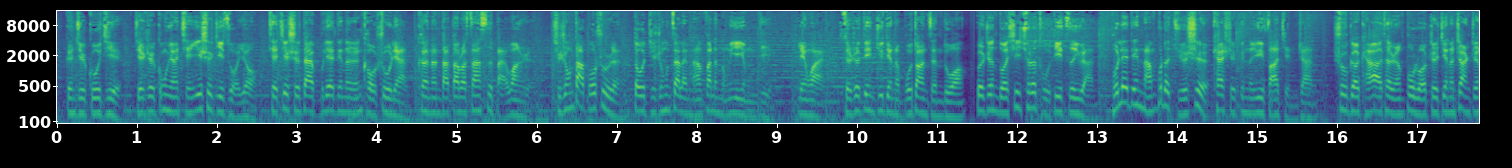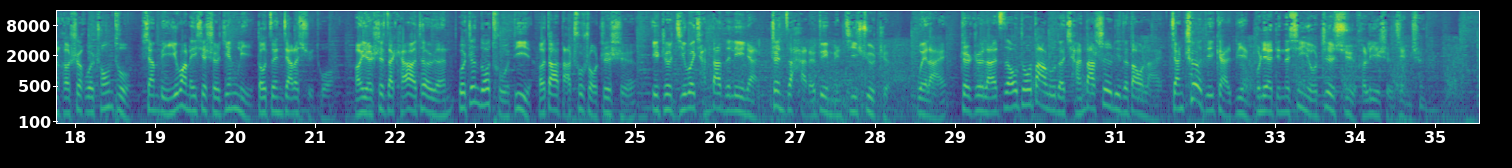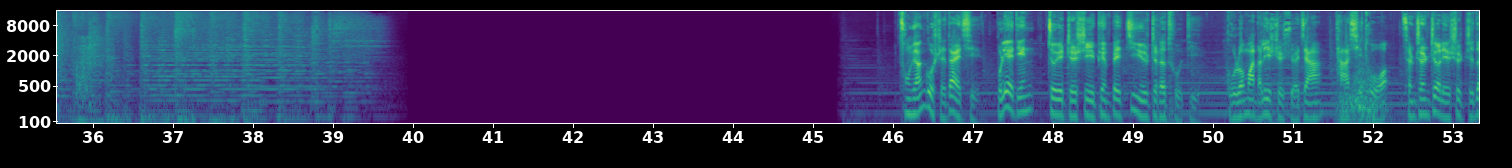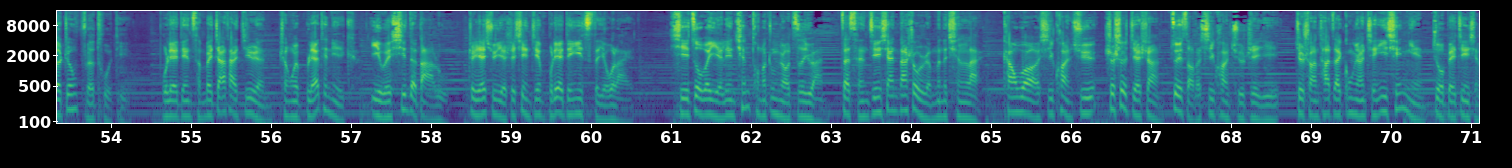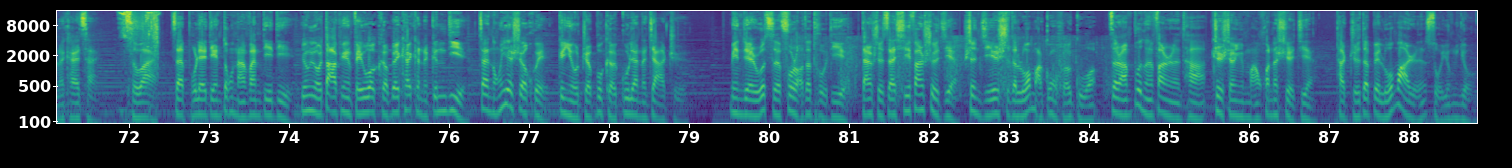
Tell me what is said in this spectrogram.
根据估计，截至公元前一世纪左右，铁器时代不列颠的人口数量可能达到了三四百万人，其中大多数人都集中在了南方的农业用地。另外，随着定居点的不断增多，为争夺稀缺的土地资源，不列颠南部的局势开始变得愈发紧张。数个凯尔特人部落之间的战争和社会冲突，相比以往的一些时间里都增加了许多。而也是在凯尔特人为争夺土地而大打出手之时，一支极为强大的力量正在海的对面积蓄着。未来，这支来自欧洲大陆的强大势力的到来，将彻底改变不列颠的现有秩序和历史进程。从远古时代起，不列颠就一直是一片被觊觎着的土地。古罗马的历史学家塔西佗曾称这里是值得征服的土地。不列颠曾被迦太基人称为 b l e t n i k 意为西的大陆。这也许也是现今不列颠一词的由来。锡作为冶炼青铜的重要资源，在曾经相当受人们的青睐。康沃尔锡矿区是世界上最早的锡矿区之一，据传它在公元前一千年就被进行了开采。此外，在不列颠东南方地地拥有大片肥沃可被开垦的耕地，在农业社会更有着不可估量的价值。面对如此富饶的土地，当时在西方世界盛极一时的罗马共和国，自然不能放任它置身于蛮荒的世界。它值得被罗马人所拥有。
